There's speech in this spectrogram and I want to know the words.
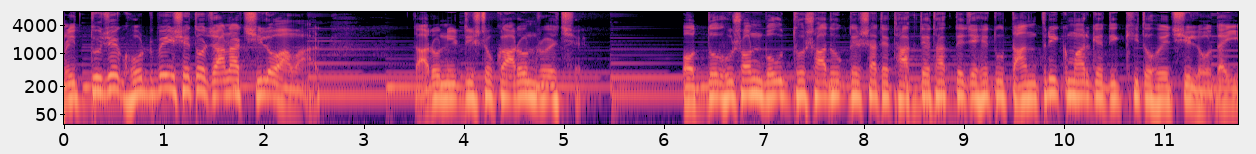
মৃত্যু যে ঘটবেই সে তো জানা ছিল আমার। তারও নির্দিষ্ট কারণ রয়েছে। পদ্মভূষণ বৌদ্ধ সাধকদের সাথে থাকতে থাকতে যেহেতু তান্ত্রিক মার্গে দীক্ষিত হয়েছিল, তাই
